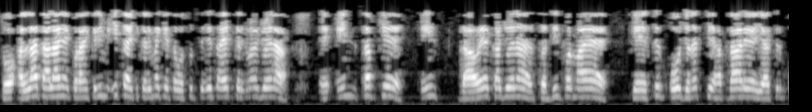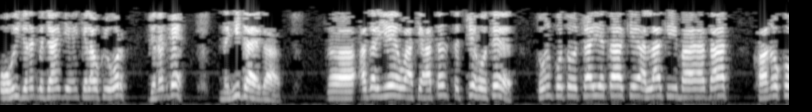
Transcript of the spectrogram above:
تو اللہ تعالیٰ نے قرآن کریم اس آیت کریمہ کے توسط سے، اس آیت کریمہ جو ہے نا، ان سب کے، ان دعوے کا جو ہے نا تردید فرمایا ہے کہ صرف وہ جنت کے حقدار ہے یا صرف وہی جنت میں جائیں گے، ان کے علاوہ کوئی اور جنت میں نہیں جائے گا۔ اگر یہ واقعات سچے ہوتے، تو ان کو تو چاہیے تھا کہ اللہ کی عبادات خانوں کو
